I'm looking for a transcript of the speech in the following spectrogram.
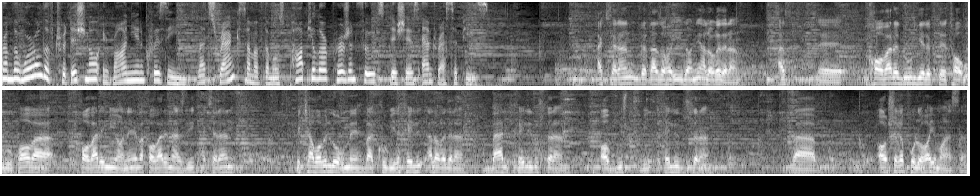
From the world of traditional Iranian cuisine, let's rank some of the most popular Persian foods, dishes, and recipes. اکثرا به غذاهای ایرانی علاقه دارن. از خاور دور گرفته تا اروپا و خاور میانه و خاور نزدیک اکثرا به کباب لغمه و کوبیده خیلی علاقه دارن. برگ خیلی دوست دارن. آبگوش خیلی دوست دارن. و عاشق پلوهای ما هستن.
